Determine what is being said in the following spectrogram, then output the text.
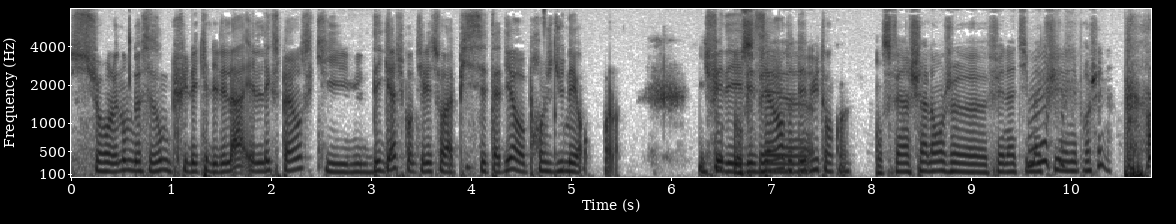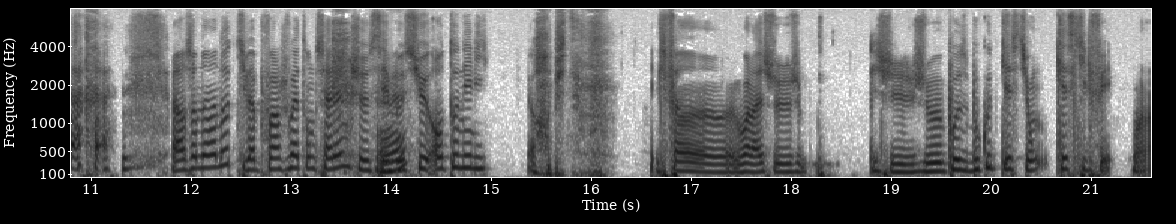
sur le nombre de saisons depuis lesquelles il est là et l'expérience qu'il dégage quand il est sur la piste, c'est-à-dire proche du néant. Voilà. Il fait des, fait, erreurs de euh, débutant, quoi. On se fait un challenge euh, Fenati McPhee l'année prochaine? Alors, j'en ai un autre qui va pouvoir jouer à ton challenge, c'est Ouais. Monsieur Antonelli. Oh putain. Enfin, voilà, je, je, je, je me pose beaucoup de questions. Qu'est-ce qu'il fait? Voilà,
